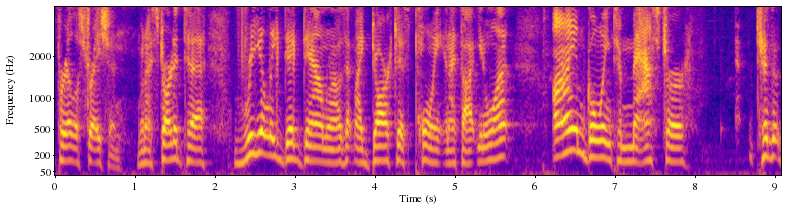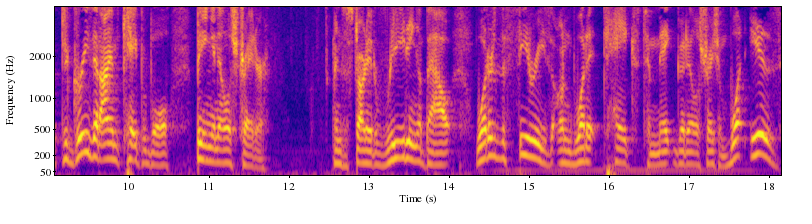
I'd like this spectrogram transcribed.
for illustration. When I started to really dig down when I was at my darkest point, and I thought, you know what? I am going to master to the degree that I'm capable being an illustrator. And so started reading about what are the theories on what it takes to make good illustration. What is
